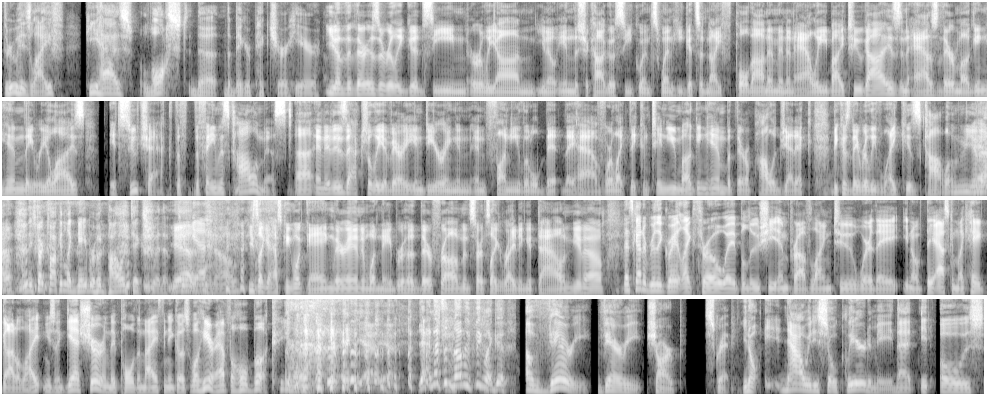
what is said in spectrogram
through his life he has lost the the bigger picture here. You know, there is a really good scene early on, you know, in the Chicago sequence when he gets a knife pulled on him in an alley by two guys, and as they're mugging him, they realize it's Souchak, the the famous columnist, uh, and it is actually a very endearing and, and funny little bit they have, where like they continue mugging him, but they're apologetic because they really like his column, you know. And they start talking like neighborhood politics with him Yeah. too, Yeah. you know? He's like asking what gang they're in and what neighborhood they're from and starts like writing it down, you know? That's got a really great like throwaway Belushi improv line too, where they, you know, they ask him like, "Hey, got a light?" And he's like, "Yeah, sure." And they pull the knife, and he goes, "Well, here, I have the whole book." You know, yeah, yeah. Yeah, and that's another thing, like a, a very, very sharp script. You know, now it is so clear to me that it owes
